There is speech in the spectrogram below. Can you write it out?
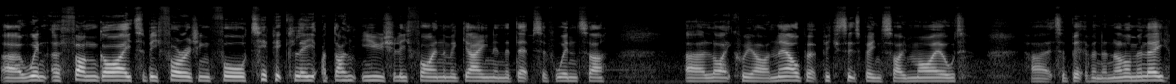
uh, winter fungi to be foraging for. Typically, I don't usually find them again in the depths of winter uh, like we are now, but because it's been so mild, uh, it's a bit of an anomaly.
